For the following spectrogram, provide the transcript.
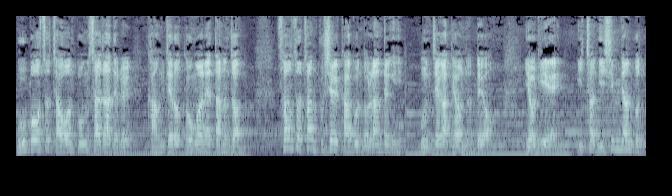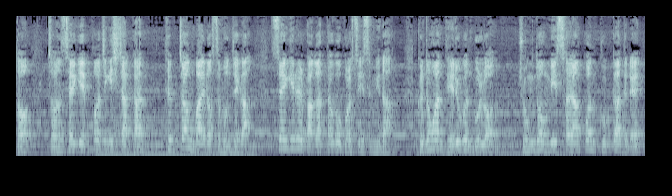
무보수 자원봉사자들을 강제로 동원했다는 점, 선수촌 부실 가구 논란 등이 문제가 되었는데요. 여기에 2020년부터 전 세계에 퍼지기 시작한 특정 바이러스 문제가 쐐기를 박았다고 볼 수 있습니다. 그동안 대륙은 물론 중동 및 서양권 국가들의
